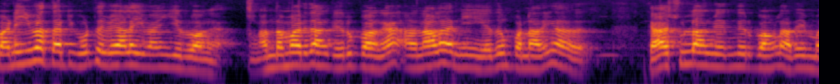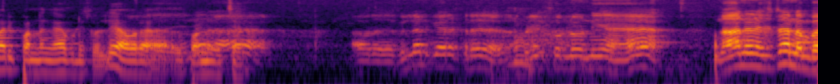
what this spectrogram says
பணிவாக தட்டி கொடுத்து வேலையை வாங்கிடுவாங்க அந்த மாதிரி தான் அங்கே இருப்பாங்க. அதனால நீ எதுவும் பண்ணாதீங்க. கேஷுவலாக அங்கே எங்கே இருப்பாங்களோ அதே மாதிரி பண்ணுங்க அப்படி சொல்லி அவரை பண்ண வச்சார். அவர் வில்லன் கேரக்டர் அப்படின்னு சொன்னோடனே நான் நினச்சிட்டேன் நம்ம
